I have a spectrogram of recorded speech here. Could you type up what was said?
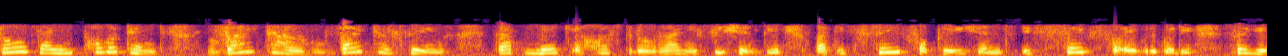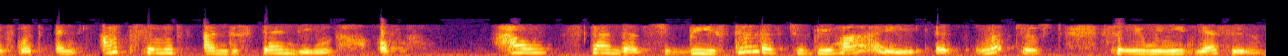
those are important, vital, vital things that make a hospital run efficiently. But it's safe for patients. It's safe for everybody. So you've got an absolute understanding of how standards should be. Standards should be high, not just say we need nurses.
